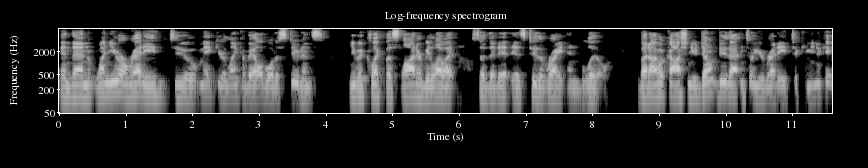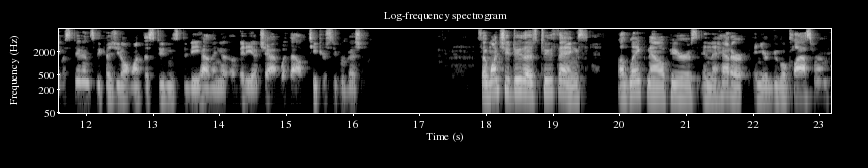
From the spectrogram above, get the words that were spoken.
and then when you are ready to make your link available to students, you would click the slider below it so that it is to the right in blue. But I would caution you, don't do that until you're ready to communicate with students because you don't want the students to be having a, video chat without teacher supervision. So once you do those two things, a link now appears in the header in your Google Classroom.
